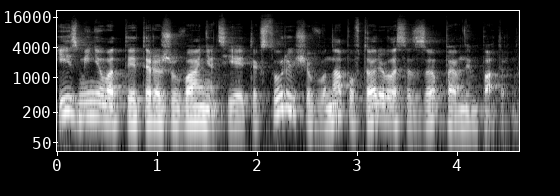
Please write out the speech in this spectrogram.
і змінювати тиражування цієї текстури, щоб вона повторювалася з певним паттерном.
